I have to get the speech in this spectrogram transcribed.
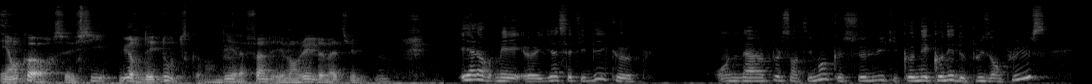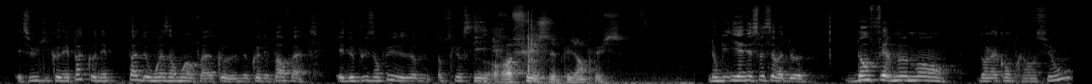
Et encore, ceux-ci eurent des doutes, comme on dit à la fin de l'évangile de Matthieu. Mm. Et alors, mais euh, il y a cette idée que on a un peu le sentiment que celui qui connaît connaît de plus en plus, et celui qui connaît pas connaît pas de moins en moins, enfin ne connaît pas, enfin est de plus en plus euh, obscurci. Refuse de plus en plus. Donc il y a une espèce de d'enfermement dans la compréhension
